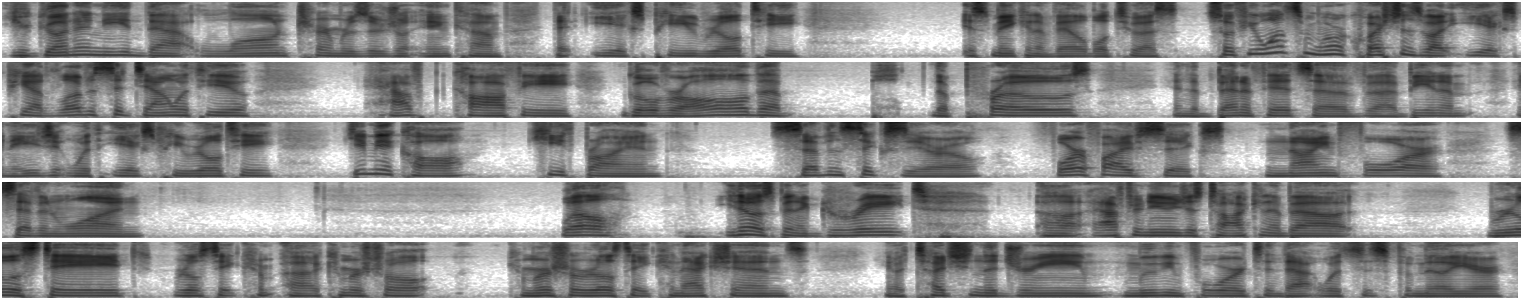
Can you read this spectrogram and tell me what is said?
you're going to need that long-term residual income that EXP Realty is making available to us. So if you want some more questions about EXP, I'd love to sit down with you, have coffee, go over all the the pros and the benefits of uh, being a, an agent with EXP Realty. Give me a call, Keith Bryan, 760 456 9471. Well, you know, it's been a great uh, afternoon just talking about real estate, real estate, com- uh, commercial, commercial real estate connections, you know, touching the dream, moving forward to that which is familiar.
